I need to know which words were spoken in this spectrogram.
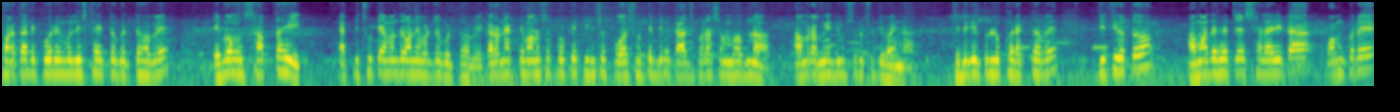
সরকারি কর্মী বলে স্থায়িত্ব করতে হবে এবং সাপ্তাহিক একটি ছুটি আমাদের অনিবার্য করতে হবে। কারণ একটি মানুষের পক্ষে তিনশো পঁয়ষট্টি দিন কাজ করা সম্ভব না। আমরা মে দিবসেরও ছুটি পাই না। সেদিকে একটু লক্ষ্য রাখতে হবে। তৃতীয়ত আমাদের হচ্ছে স্যালারিটা কম করে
